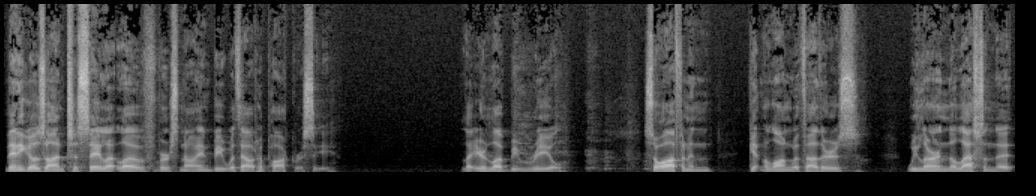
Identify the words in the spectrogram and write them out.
Then he goes on to say, Let love, verse 9, be without hypocrisy. Let your love be real. So often in getting along with others, we learn the lesson that,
